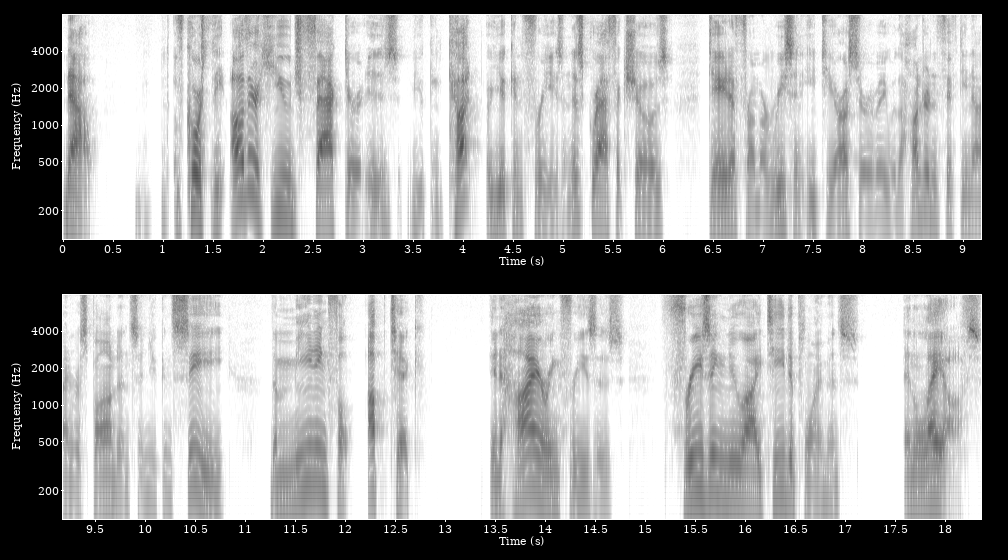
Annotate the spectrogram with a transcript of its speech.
Now, of course, the other huge factor is you can cut or you can freeze. And this graphic shows data from a recent ETR survey with 159 respondents, and you can see the meaningful uptick in hiring freezes, freezing new IT deployments, and layoffs.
